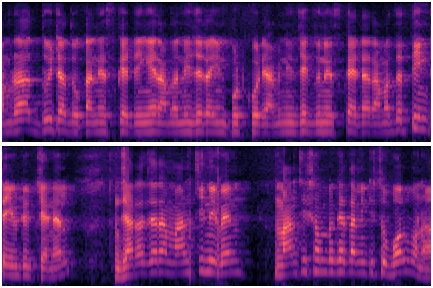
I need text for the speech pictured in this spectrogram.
আমরা দুইটা দোকানে স্কেটিংয়ের আমরা নিজেরা ইনপুট করি, আমি নিজে একজন স্কেটার আমাদের তিনটা ইউটিউব চ্যানেল যারা যারা মানচি নেবেন মানচি সম্পর্কে তো আমি কিছু বলব না।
